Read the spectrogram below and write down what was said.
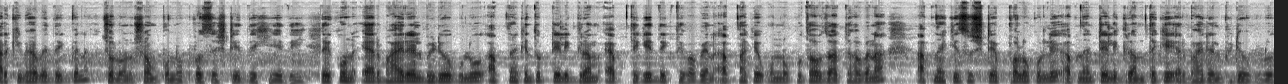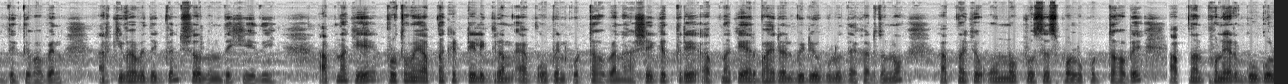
আর কীভাবে দেখবেন? চলুন সম্পূর্ণ প্রসেসটি দেখিয়ে দিই। দেখুন, এর ভাইরাল ভিডিওগুলো আপনার কিন্তু টেলিগ্রাম অ্যাপ থেকেই দেখতে পাবেন। আপনাকে অন্য কোথাও যেতে হবে না। আপনার কিছু স্টেপ ফলো করলে আপনার টেলিগ্রাম থেকে এর ভাইরাল ভিডিওগুলো দেখতে পাবেন। আর কীভাবে দেখবেন চলুন দেখিয়ে দিই। আপনাকে প্রথমে আপনাকে টেলিগ্রাম অ্যাপ ওপেন করতে হবে না। সেক্ষেত্রে আপনাকে এর ভাইরাল ভিডিওগুলো দেখার জন্য আপনাকে অন্য প্রসেস ফলো করতে হবে। আপনার ফোনের গুগল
